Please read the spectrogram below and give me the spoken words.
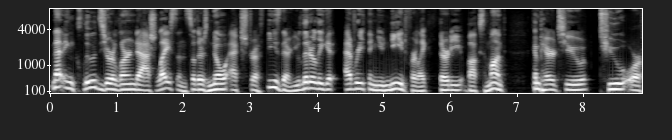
And that includes your LearnDash license. So there's no extra fees there. You literally get everything you need for like 30 bucks a month compared to two or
